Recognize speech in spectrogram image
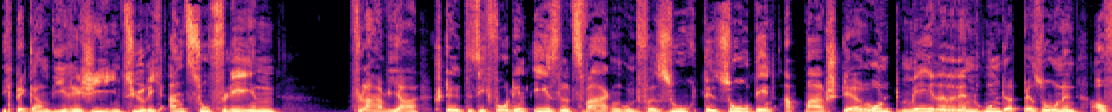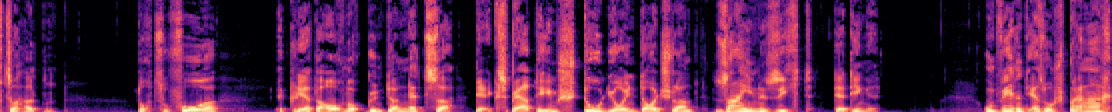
Ich begann die Regie in Zürich anzuflehen. Flavia stellte sich vor den Eselswagen und versuchte so den Abmarsch der rund mehreren hundert Personen aufzuhalten. Doch zuvor erklärte auch noch Günter Netzer, der Experte im Studio in Deutschland, seine Sicht der Dinge. Und während er so sprach,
